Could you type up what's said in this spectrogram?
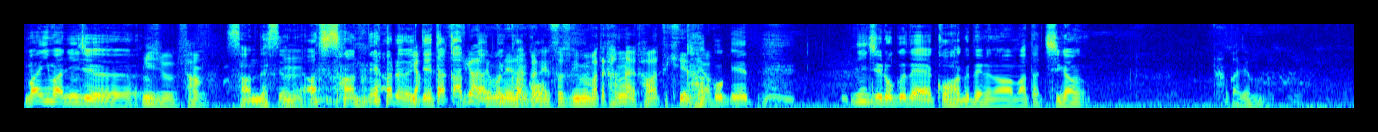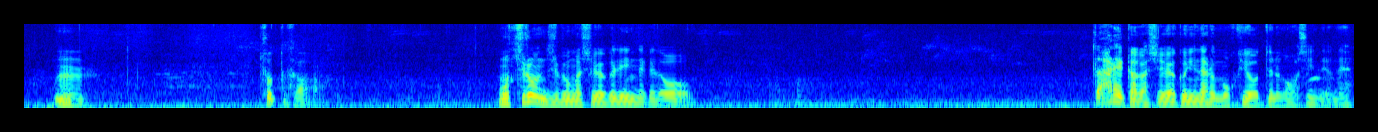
まあ、今23 23ですよね、うん。あと3年あるのに出たかったって違うでもねなんかねそして今また考えが変わってきてんだよ。過去形。26で「紅白」出るのはまた違う。なんかねうん。ちょっとさもちろん自分が主役でいいんだけど誰かが主役になる目標っていうのが欲しいんだよね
